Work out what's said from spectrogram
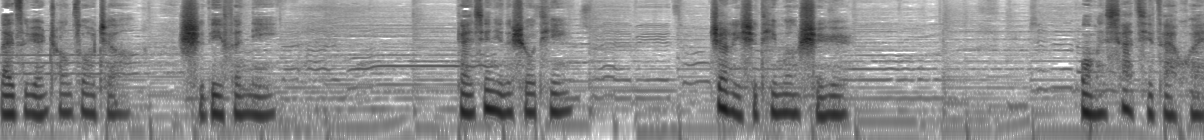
来自原创作者史蒂芬妮。感谢您的收听，这里是听梦时日，我们下期再会。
